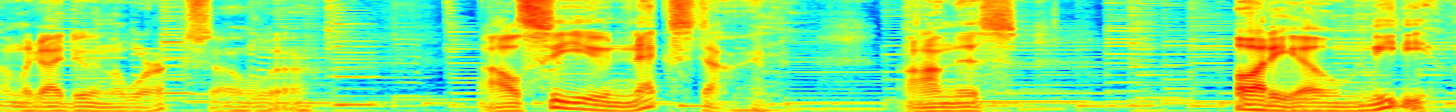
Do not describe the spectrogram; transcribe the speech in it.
I'm the guy doing the work, so uh, I'll see you next time on this audio medium.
